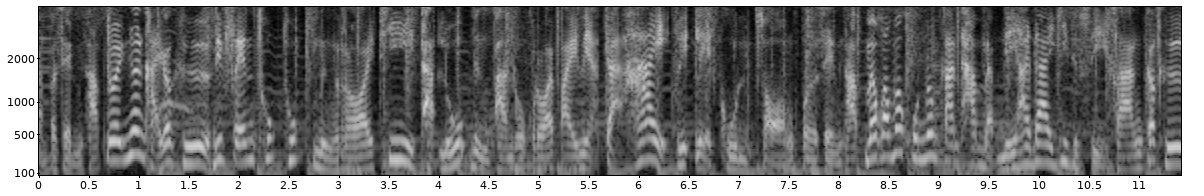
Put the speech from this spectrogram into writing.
53%ครับโดยเงื่อนไขก็คือดิเฟนต์ทุก ๆ 100 ที่ทะลุ 1,600 ไปเนี่ยจะให้คริเลตคูณ2%ครับหมายความว่าคุณต้องการทำแบบนี้ให้ได้ 24 ครั้งก็คือ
